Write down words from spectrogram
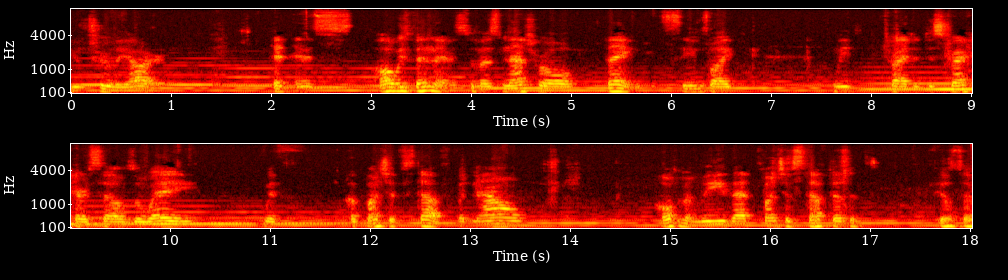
you truly are. It, it's always been there. It's the most natural thing. It seems like we try to distract ourselves away with a bunch of stuff, but now ultimately that bunch of stuff doesn't feel so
